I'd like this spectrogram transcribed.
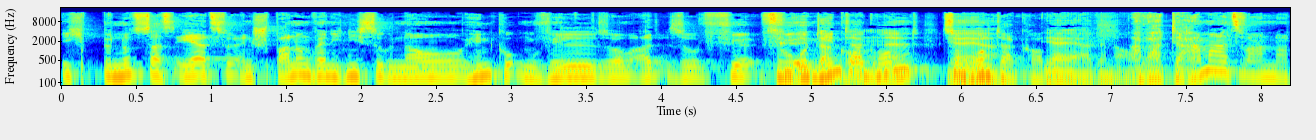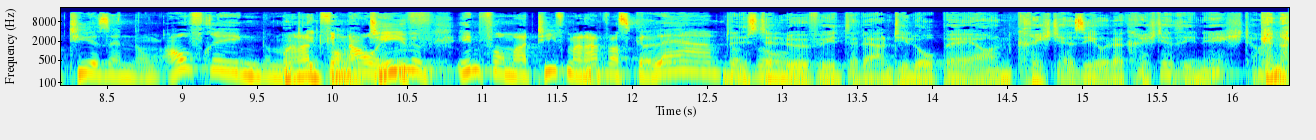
ich benutze das eher zur Entspannung, wenn ich nicht so genau hingucken will, so, also für, für im Runterkommen, Hintergrund ne? zum Ja, ja. Runterkommen. Ja, ja, genau. Aber damals waren noch Tiersendungen aufregend und man Und hat genau informativ. hin, informativ, man hat was gelernt. Da und ist so. der Löwe hinter der Antilope her und kriegt er sie oder kriegt er sie nicht? Genau.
